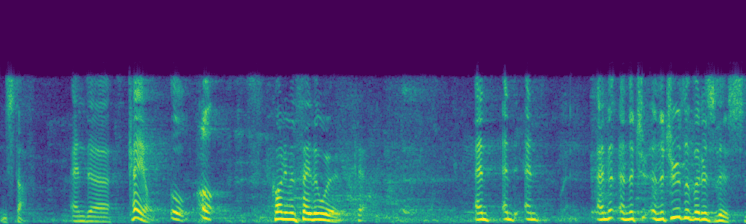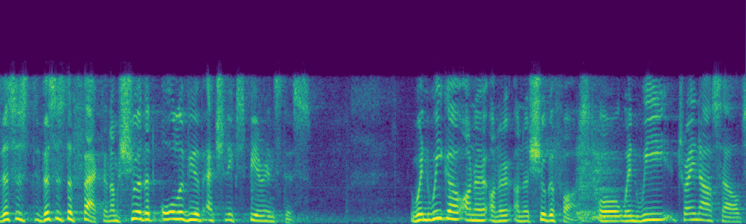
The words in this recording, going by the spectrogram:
and stuff and uh, kale. Oh, oh. Can't even say the word. And, and, and, and, and, the, and the truth of it is this this is, this is the fact, and I'm sure that all of you have actually experienced this. When we go on a, on, a, on a sugar fast, or when we train ourselves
